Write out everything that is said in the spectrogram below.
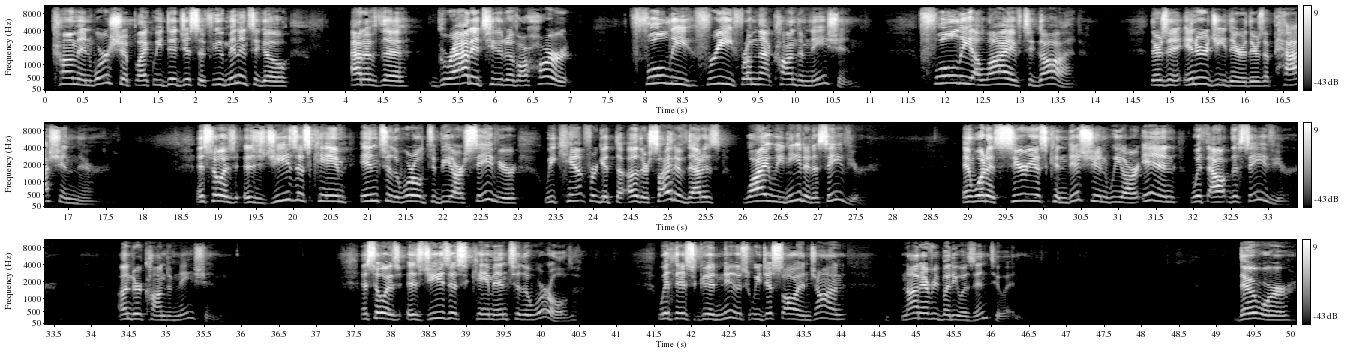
come and worship like we did just a few minutes ago out of the gratitude of our heart, fully free from that condemnation, fully alive to God. There's an energy there, there's a passion there. And so, as, as Jesus came into the world to be our Savior, we can't forget the other side of that is why we needed a Savior. And what a serious condition we are in without the Savior under condemnation. And so, as, as Jesus came into the world with this good news, we just saw in John not everybody was into it. There were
